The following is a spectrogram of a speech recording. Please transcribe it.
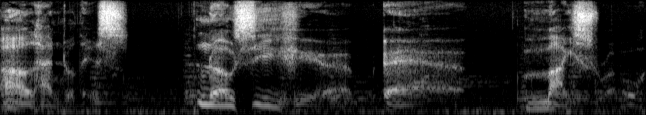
I'll handle this. Now, see here, uh, Maestro.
